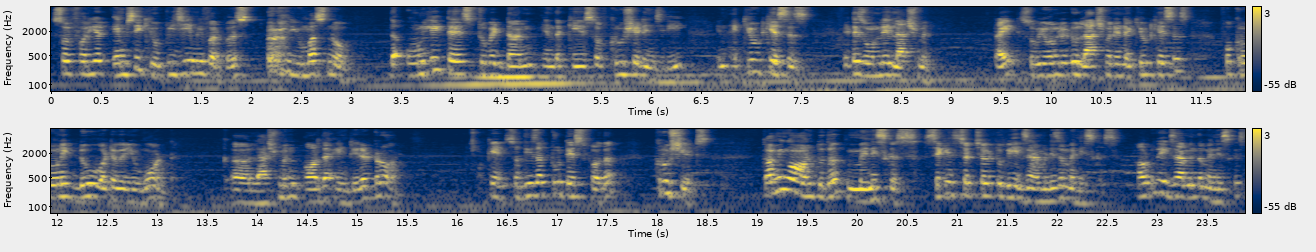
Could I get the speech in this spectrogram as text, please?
So for your MCQ PGME purpose, you must know the only test to be done in the case of cruciate injury in acute cases, it is only Lachman, right? So we only do Lachman in acute cases. For chronic, do whatever you want, uh, Lachman or the anterior draw. Okay, so these are two tests for the cruciates. Coming on to the meniscus. Second structure to be examined is a meniscus. How do we examine the meniscus?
